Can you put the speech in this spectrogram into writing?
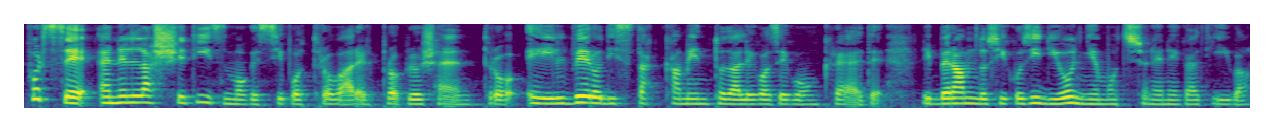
Forse è nell'ascetismo che si può trovare il proprio centro e il vero distaccamento dalle cose concrete, liberandosi così di ogni emozione negativa.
